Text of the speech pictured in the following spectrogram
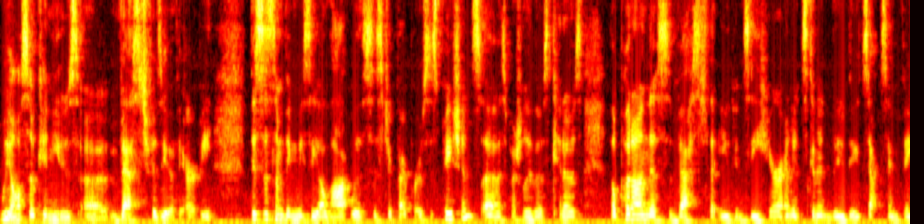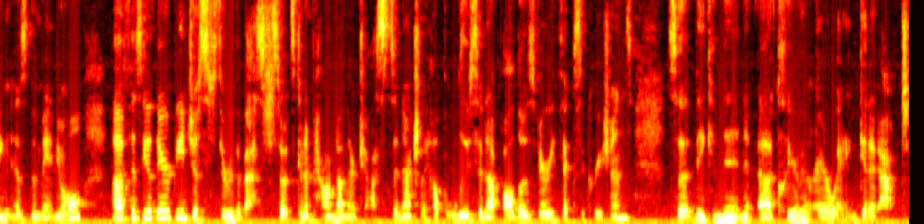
We also can use uh, vest physiotherapy. This is something we see a lot with cystic fibrosis patients, uh, especially those kiddos. They'll put on this vest that you can see here, and it's going to do the exact same thing as the manual uh, physiotherapy, just through the vest. So it's going to pound on their chests and actually help loosen up all those very thick secretions so that they can then uh, clear their airway and get it out.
